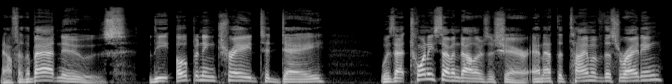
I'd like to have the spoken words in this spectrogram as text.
Now for the bad news. The opening trade today was at $27 a share, and at the time of this writing,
